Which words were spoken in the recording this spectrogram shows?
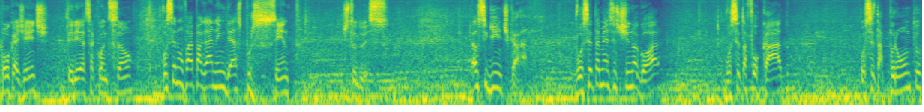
pouca gente teria essa condição. Você não vai pagar nem 10% de tudo isso. É o seguinte, cara. Você está me assistindo agora, você está focado, você está pronto.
